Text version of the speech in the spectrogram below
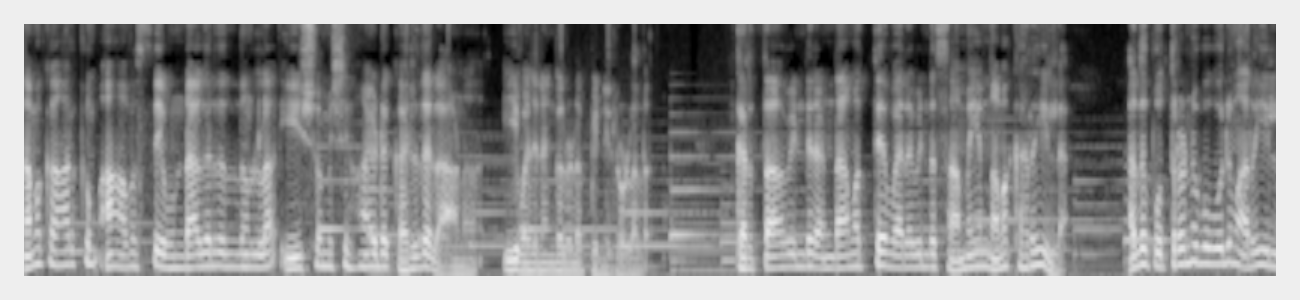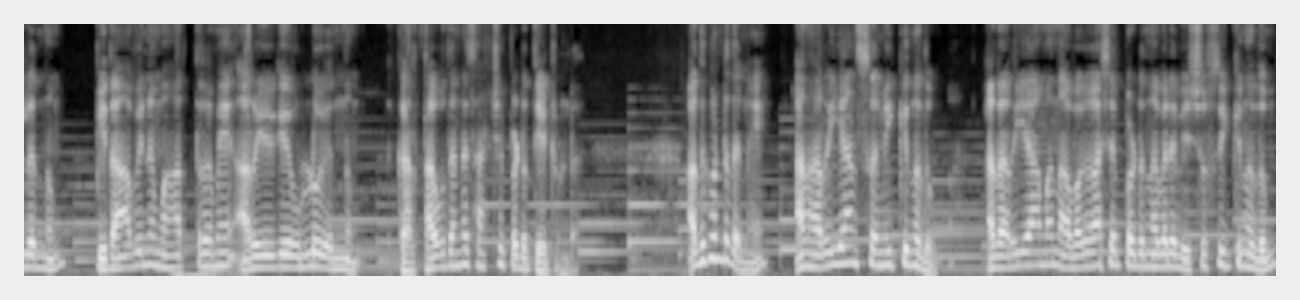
നമുക്കാർക്കും ആ അവസ്ഥ ഉണ്ടാകരുതെന്നുള്ള ഈശ്വമിശിഹായുടെ കരുതലാണ് ഈ വചനങ്ങളുടെ പിന്നിലുള്ളത്. കർത്താവിന്റെ രണ്ടാമത്തെ വരവിന്റെ സമയം നമുക്കറിയില്ല. അത് പുത്രന് പോലും അറിയില്ലെന്നും പിതാവിന് മാത്രമേ അറിയുകയുള്ളൂ എന്നും കർത്താവ് തന്നെ സാക്ഷ്യപ്പെടുത്തിയിട്ടുണ്ട്. അതുകൊണ്ട് തന്നെ അതറിയാൻ ശ്രമിക്കുന്നതും അതറിയാമെന്ന് അവകാശപ്പെടുന്നവരെ വിശ്വസിക്കുന്നതും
